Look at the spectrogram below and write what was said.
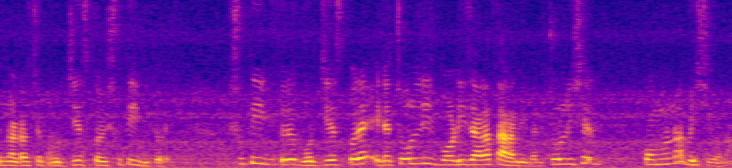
উন্নাটা হচ্ছে গর্জিয়াস করে সুতির ভিতরে। সুতির ভিতরে গর্জিয়াস করে, এটা চল্লিশ বডি যারা তারা নেবেন। চল্লিশের কমও না, বেশিও না।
